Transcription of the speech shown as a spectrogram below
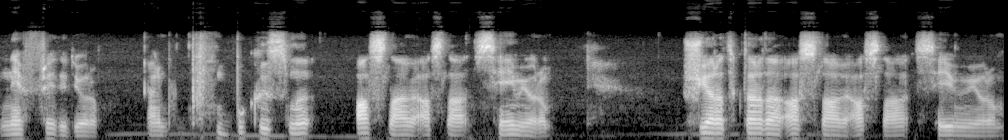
nefret ediyorum. Yani bu, bu kısmı asla ve asla sevmiyorum. Şu yaratıkları da asla ve asla sevmiyorum.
